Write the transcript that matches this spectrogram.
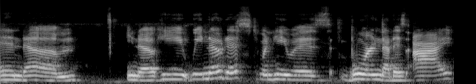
and um, you know, he we noticed when he was born that his eye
